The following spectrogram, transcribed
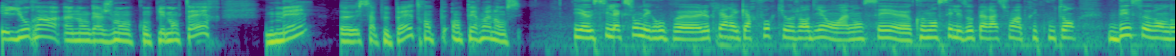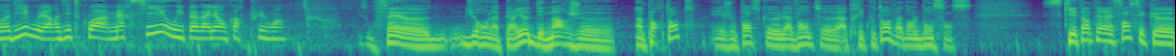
Et il y aura un engagement complémentaire, mais euh, ça peut pas être en, en permanence. Il y a aussi l'action des groupes euh, Leclerc et Carrefour qui aujourd'hui ont annoncé euh, commencer les opérations à prix coûtant dès ce vendredi. Vous leur dites quoi? Merci ou ils peuvent aller encore plus loin? Ils ont fait, euh, durant la période, des marges importantes, et je pense que la vente euh, à prix coûtant va dans le bon sens. Ce qui est intéressant, c'est que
